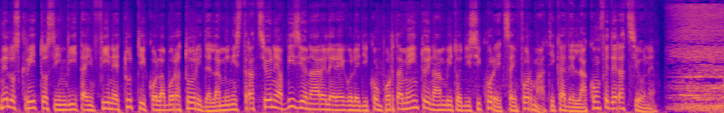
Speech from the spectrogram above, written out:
Nello scritto si invita infine tutti i collaboratori dell'amministrazione a visionare le regole di comportamento in ambito di sicurezza informatica della Confederazione.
